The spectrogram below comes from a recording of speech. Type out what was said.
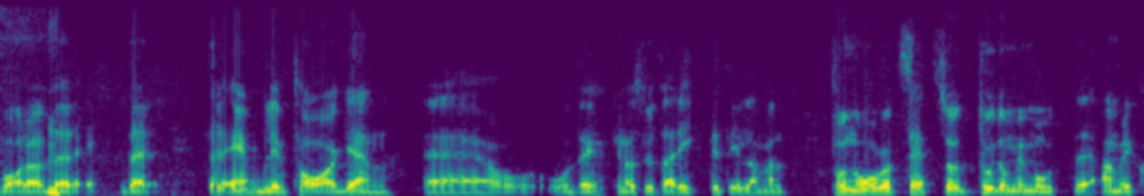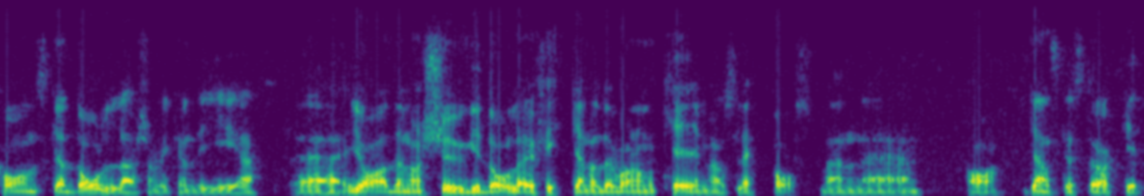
Varav där, där, där en blev tagen eh, och, och det kunde sluta riktigt illa. Men på något sätt så tog de emot eh, amerikanska dollar som vi kunde ge. Eh, jag hade någon 20 dollar i fickan och det var de okej med att släppa oss. Men eh, ja, ganska stökigt.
